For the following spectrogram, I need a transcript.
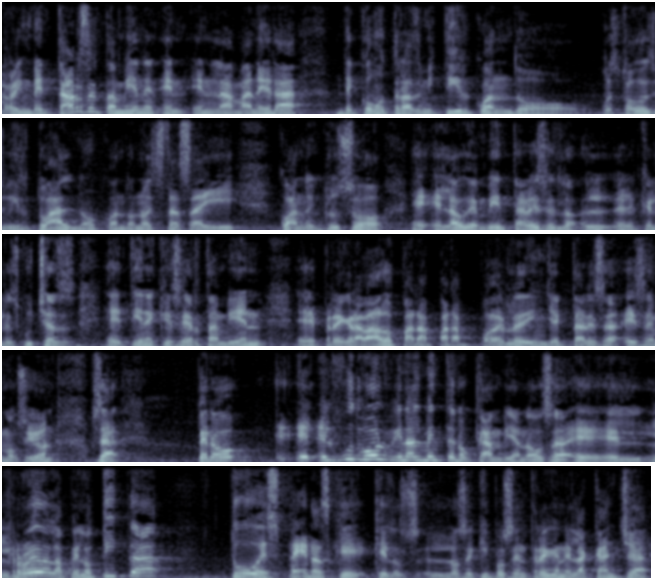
reinventarse también en, la manera de cómo transmitir cuando pues todo es virtual, ¿no? Cuando no estás ahí, cuando incluso eh, el audio ambiente a veces el, que lo escuchas eh, tiene que ser también pregrabado para, para poderle inyectar esa, esa emoción. O sea, pero el, fútbol finalmente no cambia, ¿no? O sea, el, el rueda la pelotita tú esperas que, los, equipos se entreguen en la cancha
